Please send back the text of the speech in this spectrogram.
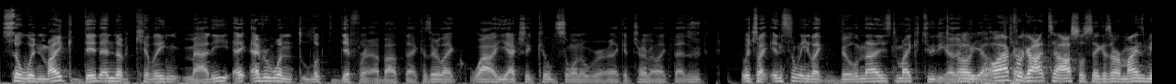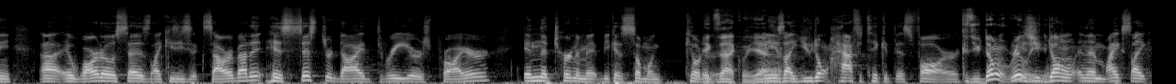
So when Mike did end up killing Maddie, everyone looked different about that because they're like, "Wow, he actually killed someone over like a tournament like that," which like instantly like villainized Mike to the other. Oh yeah. Oh, I tournament. forgot to also say because it reminds me. Uh, Eduardo says like he's like, sour about it. His sister died three years prior in the tournament because someone killed her. Exactly, yeah. And he's like, you don't have to take it this far because you don't really. because you don't. And then Mike's like,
